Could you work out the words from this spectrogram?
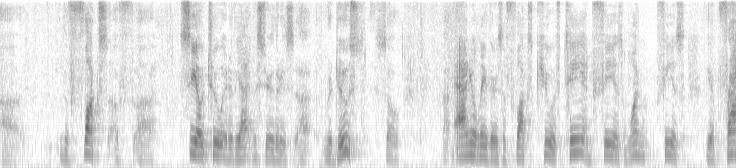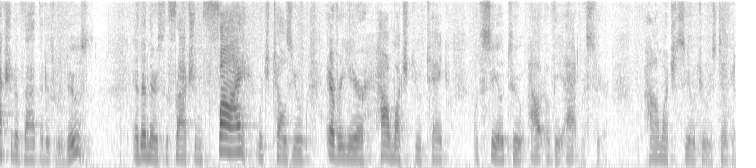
uh, the flux of uh, CO2 into the atmosphere that is reduced. So annually, there's a flux Q of T, and phi is one. Phi is the fraction of that that is reduced. And then there's the fraction phi, which tells you every year how much do you take of CO2 out of the atmosphere. How much CO2 is taken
